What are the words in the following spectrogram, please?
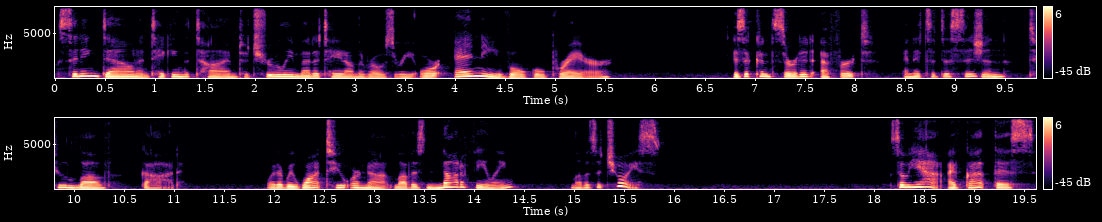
Sitting down and taking the time to truly meditate on the rosary or any vocal prayer is a concerted effort and it's a decision to love God. Whether we want to or not, love is not a feeling, love is a choice. So, yeah, I've got this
